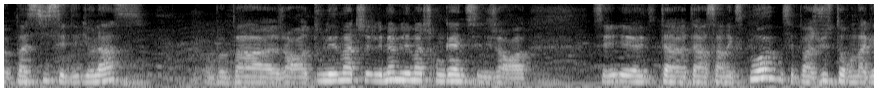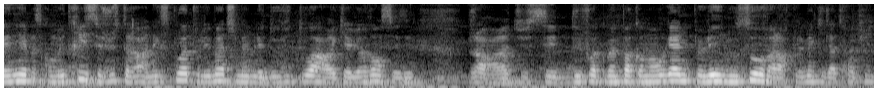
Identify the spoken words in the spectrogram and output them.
Euh, Passy c'est dégueulasse. On peut pas, genre tous les matchs, les, même les matchs qu'on gagne, c'est genre, euh, c'est euh, c'est un exploit. C'est pas juste on a gagné parce qu'on maîtrise, c'est juste un exploit tous les matchs, même les deux victoires euh, qu'il y a eu avant, c'est genre euh, tu sais des fois même pas comment on gagne. Pelé il nous sauve alors que le mec il a 38.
